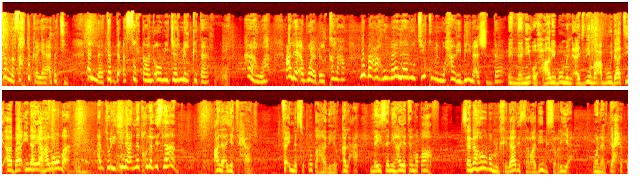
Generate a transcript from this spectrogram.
كم نصحتك يا أبتي؟ ألا تبدأ السلطان أومي جلم القتال. ها هو؟ على أبواب القلعة ومعه ما لا نطيق من محاربين أشداء. إنني أحارب من أجل معبودات آبائنا يا هلومة. أم تريدين أن ندخل الإسلام؟ على أي حال فإن سقوط هذه القلعة ليس نهاية المطاف. سنهرب من خلال السراديب السرية ونلتحق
